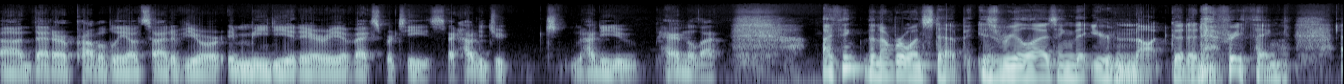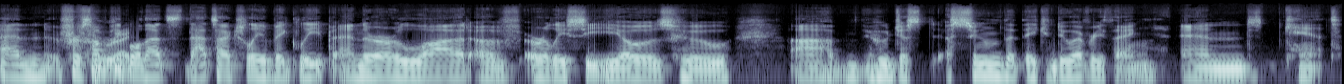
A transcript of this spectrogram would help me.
uh, that are probably outside of your immediate area of expertise. Like how did you how do you handle that I think the number one step is realizing that you're not good at everything. And for some right. people that's that's actually a big leap and there are a lot of early CEOs who um, who just assume that they can do everything and can't.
